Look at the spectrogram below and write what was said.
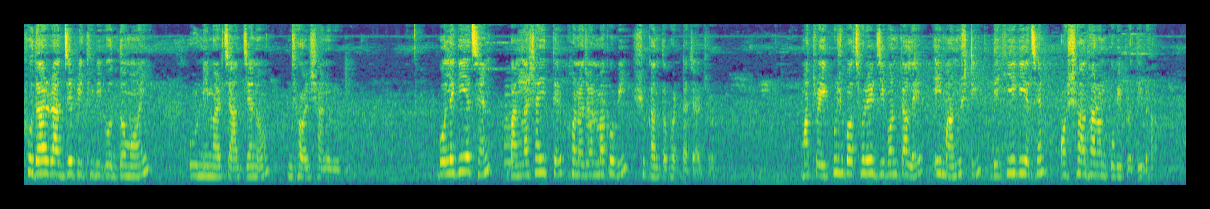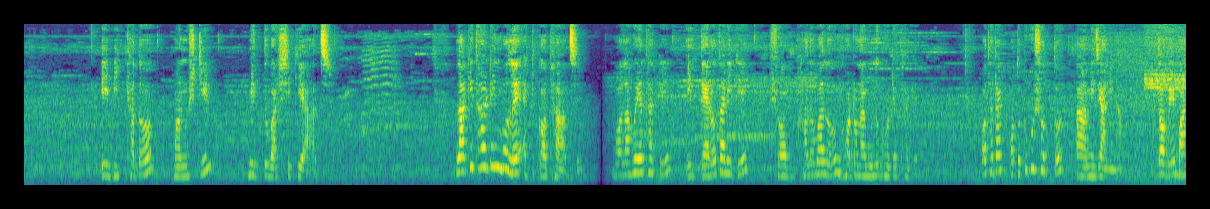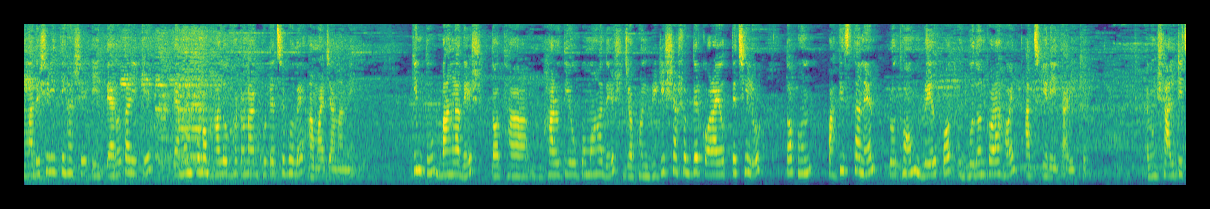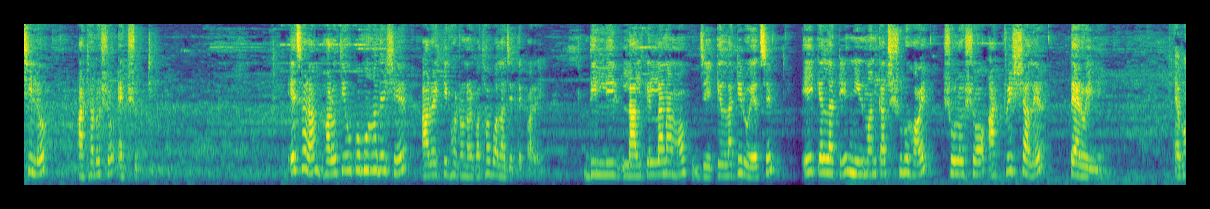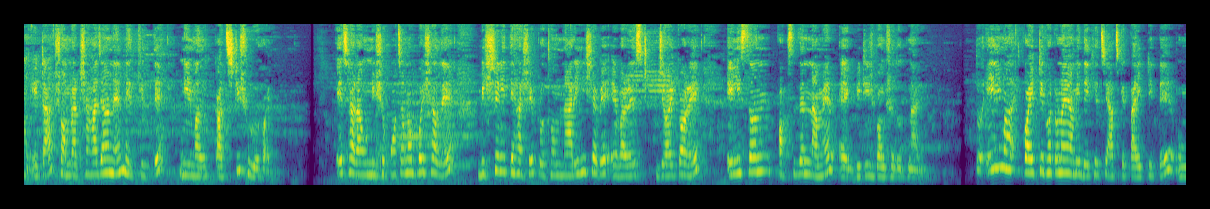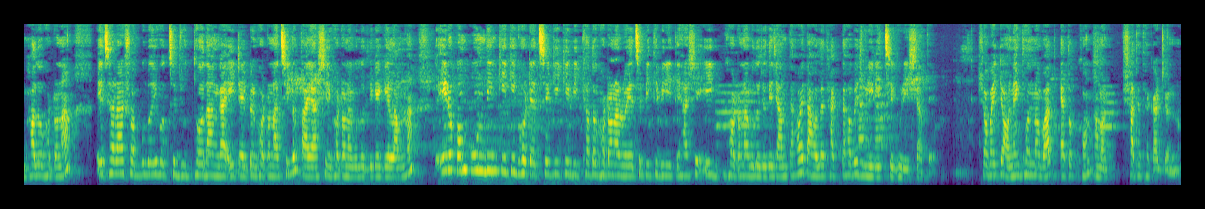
ক্ষুধার রাজ্যে পৃথিবী গদ্যময়, পূর্ণিমার চাঁদ যেন ঝলসানো রুটি। বলে গিয়েছেন বাংলা সাহিত্যের ক্ষণজন্মা কবি সুকান্ত ভট্টাচার্য। মাত্র একুশ বছরের জীবনকালে এই মানুষটি দেখিয়ে গিয়েছেন অসাধারণ কবি প্রতিভা। এই বিখ্যাত মানুষটির মৃত্যুবার্ষিকী আজ। লাকি থার্টিন বলে একটি কথা আছে। বলা হয়ে থাকে, এই তেরো তারিখে সব ভালো ভালো ঘটনাগুলো ঘটে থাকে। কথাটা কতটুকু সত্য তা আমি জানি না। তবে বাংলাদেশের ইতিহাসে এই তেরো তারিখে তেমন কোনো ভালো ঘটনা ঘটেছে বলে আমার জানা নেই। কিন্তু বাংলাদেশ তথা ভারতীয় উপমহাদেশ যখন ব্রিটিশ শাসকদের করায়ত্তে ছিল, তখন পাকিস্তানের প্রথম রেলপথ উদ্বোধন করা হয় আজকের এই তারিখে। এবং সালটি ছিল আঠারোশো একষট্টি। এছাড়া ভারতীয় উপমহাদেশে আরও একটি ঘটনার কথা বলা যেতে পারে। দিল্লির লালকেল্লা নামক যে কেল্লাটি রয়েছে, এই কেল্লাটির নির্মাণ কাজ শুরু হয় ষোলোশো আটত্রিশ সালের তেরোই মে। এবং এটা সম্রাট শাহজাহানের নেতৃত্বে নির্মাণ কাজটি শুরু হয়। এছাড়া উনিশশো পঁচানব্বই সালে বিশ্বের ইতিহাসে প্রথম নারী হিসেবে এভারেস্ট জয় করে এলিসন অক্সিজেন নামের এক ব্রিটিশ বংশোদ্ভূত নারী। তো এই কয়েকটি ঘটনায় আমি দেখেছি আজকের তারিখটিতে ভালো ঘটনা। এছাড়া সবগুলোই হচ্ছে যুদ্ধ, দাঙ্গা এই টাইপের ঘটনা ছিল, তাই আর সেই ঘটনাগুলোর দিকে গেলাম না। তো এরকম কোন দিন কি কি ঘটেছে, কি কি বিখ্যাত ঘটনা রয়েছে পৃথিবীর ইতিহাসে, এই ঘটনাগুলো যদি জানতে হয় তাহলে থাকতে হবে জুলির ইচ্ছে ঘুরির সাথে। সবাইকে অনেক ধন্যবাদ এতক্ষণ আমার সাথে থাকার জন্য।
